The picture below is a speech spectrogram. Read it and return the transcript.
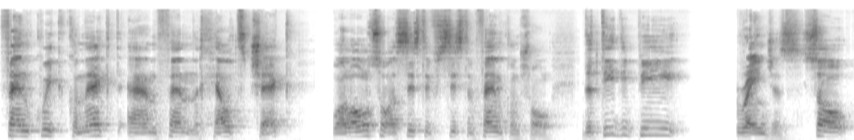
fan quick connect and fan health check, while also assistive system fan control. The TDP ranges. So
